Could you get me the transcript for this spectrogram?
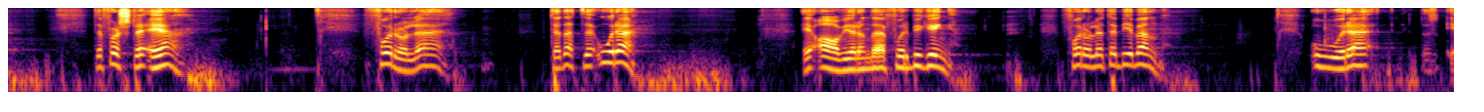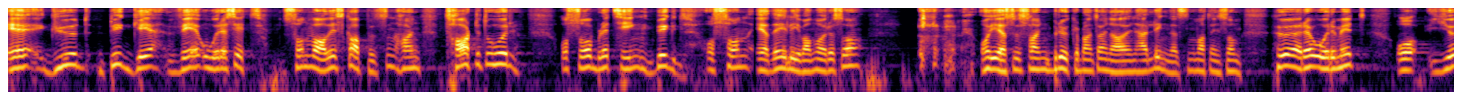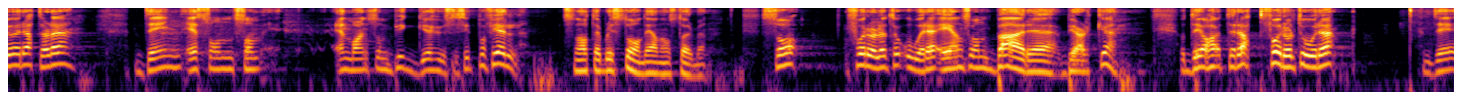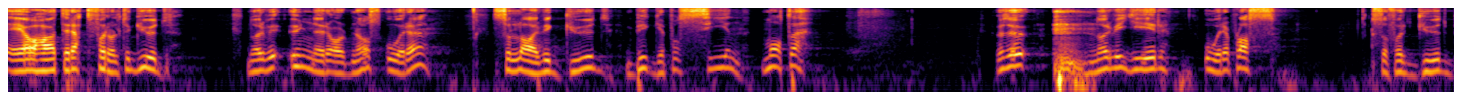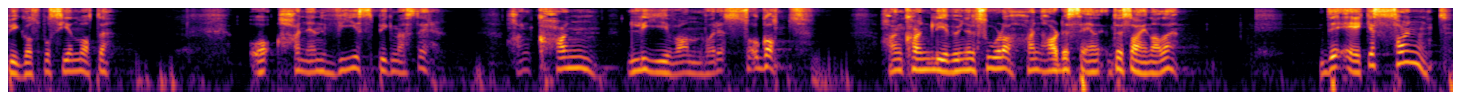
det første er forholdet til dette ordet er avgjørende for bygging. Forholdet til Bibelen. Ordet er Gud bygger ved ordet sitt. Sånn var det i skapelsen. Han tar et ord, og så ble ting bygd. Og sånn er det i livene våre så. Og Jesus han bruker bl.a. denne lignelsen om at den som hører ordet mitt og gjør etter det, den er sånn som en mann som bygger huset sitt på fjell, sånn at det blir stående gjennom stormen. Så forholdet til ordet er en sånn bærebjelke og Det å ha et rett forhold til ordet, det er å ha et rett forhold til Gud. Når vi underordner oss ordet, så lar vi Gud bygge på sin måte. Vet du, Når vi gir ordet plass, så får Gud bygge oss på sin måte. Og han er en vis byggmester. Han kan livene våre så godt. Han kan livet under sola. Han har designa det. Det er ikke sant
